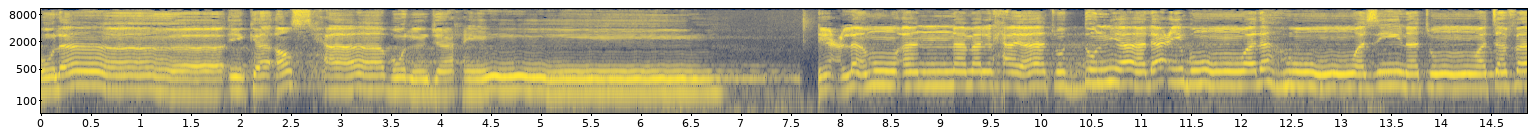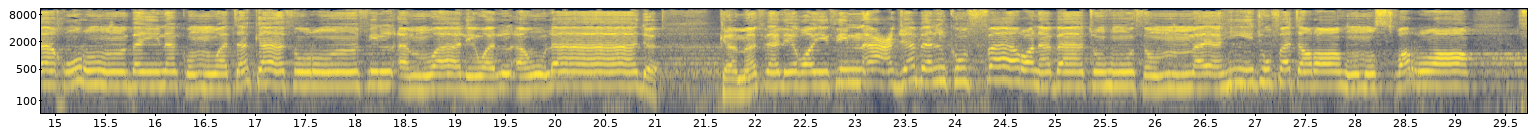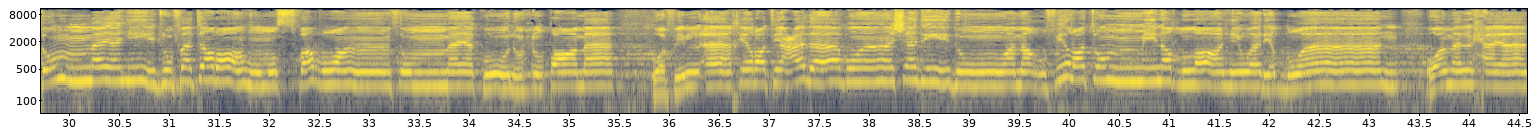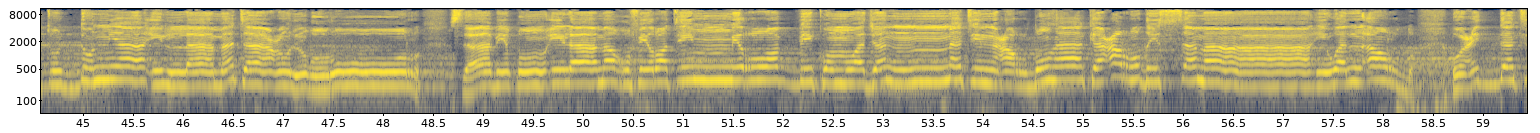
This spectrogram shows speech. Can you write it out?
أولئك أصحاب الجحيم. اعلموا أنما الحياة الدنيا لعب ولهو وزينة وتفاخر بينكم وتكاثر في الأموال والأولاد. كمثل غيث أعجب الكفار نباته ثم يهيج فتراه مصفرا. ثم يهيج فتراه مصفرا ثم يكون حطاما وفي الآخرة عذاب شديد ومغفرة من الله ورضوان وما الحياة الدنيا إلا متاع الغرور سابقوا إلى مغفرة من ربكم وجنة عرضها كعرض السماء والأرض أعدت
